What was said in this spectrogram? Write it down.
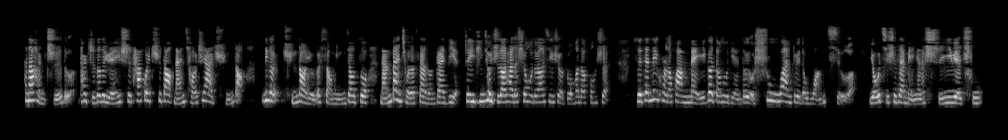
但它很值得。它值得的原因是它会去到南乔治亚群岛，那个群岛有个小名叫做南半球的塞伦盖蒂，这一听就知道它的生物多样性是有多么的丰盛。所以在那块的话，每一个登陆点都有数万对的王企鹅。尤其是在每年的十一月初，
